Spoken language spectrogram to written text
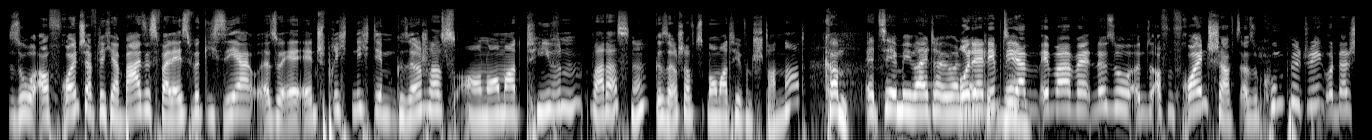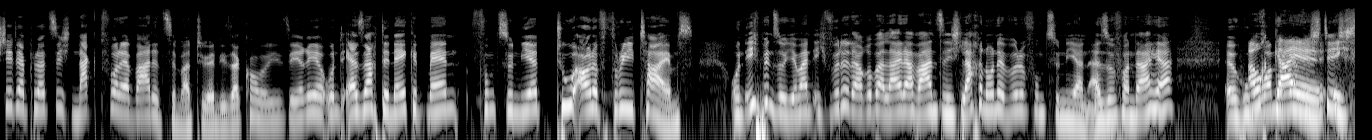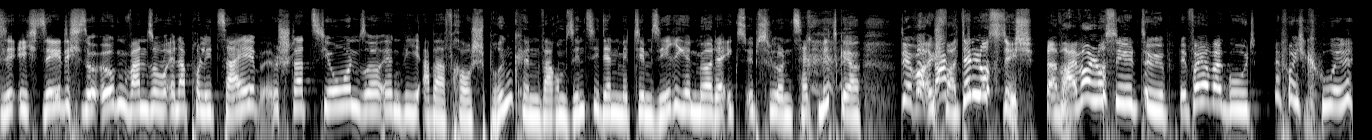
so auf freundschaftlicher Basis, weil er ist wirklich sehr, also er, entspricht nicht dem gesellschaftsnormativen, war das, ne? Gesellschaftsnormativen Standard. Komm, erzähl mir weiter über Und er nimmt die dann immer ne, so auf einen Freundschafts-, also Kumpeldrink und dann steht er plötzlich nackt vor der Badezimmertür in dieser Comedy-Serie und er sagte, Naked Man funktioniert two out of three times. Und ich bin so jemand, ich würde darüber leider wahnsinnig lachen und er würde funktionieren. Also von daher, äh, Humor Auch geil. wichtig. Ich, seh- ich sehe dich so irgendwann so in der Polizeistation, so irgendwie, aber Frau Sprünken, warum sind Sie denn mit dem Serienmörder XYZ mitgegangen? Der war ich nackt. fand den lustig. Der war einfach ein lustiger Typ. Den fand ich aber gut. Den fand ich cool.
